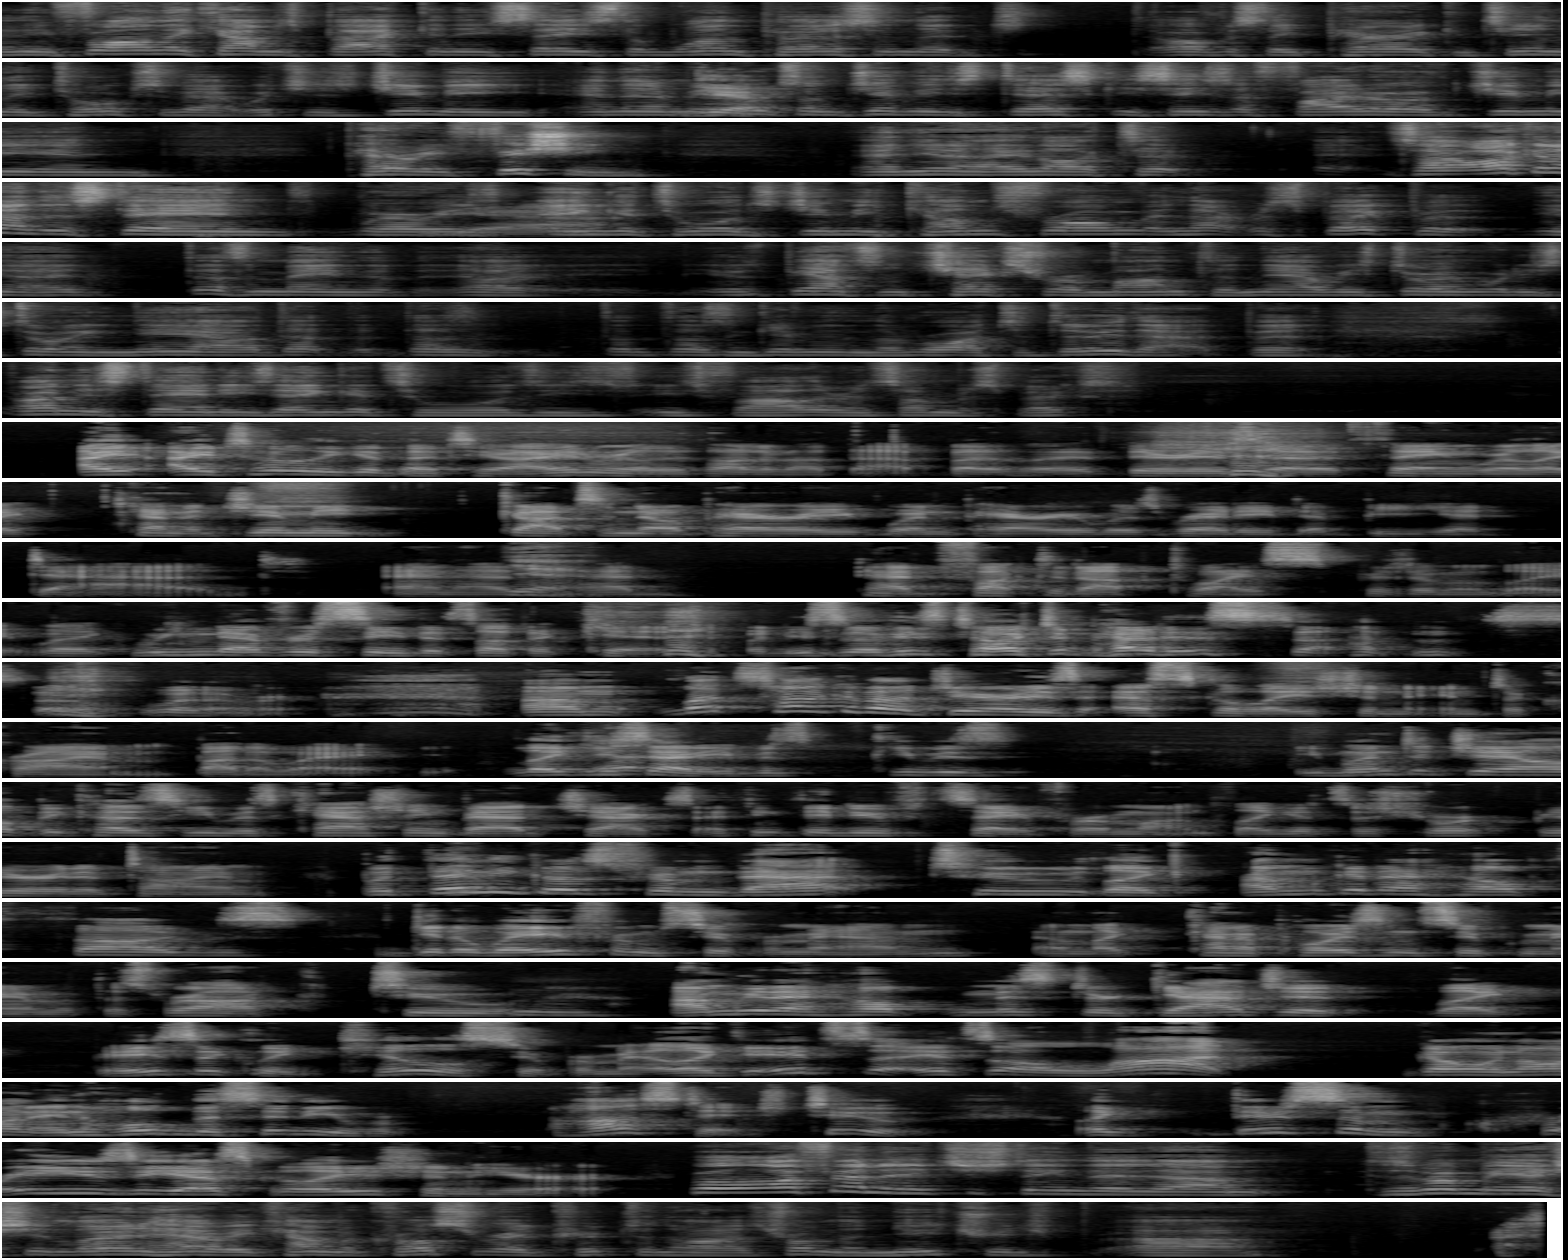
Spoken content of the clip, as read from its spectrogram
And he finally comes back and he sees the one person that obviously Perry continually talks about, which is Jimmy. And then when he Yeah. looks on Jimmy's desk, he sees a photo of Jimmy and Perry fishing. And, you know, he like to. So I can understand where his Yeah. anger towards Jimmy comes from in that respect, but, you know, it doesn't mean that. Uh, he was bouncing checks for a month and now he's doing what he's doing now. That, that doesn't that doesn't give him the right to do that. But I understand his anger towards his, his father in some respects. I, I totally get that too. I hadn't really thought about that, but there is a thing where like kind of Jimmy got to know Perry when Perry was ready to be a dad and had Yeah. had had fucked it up twice, presumably. Like we never see this other kid, but he's always talked about his son. So whatever. Um, let's talk about Jerry's escalation into crime. By the way, like you said, he was he was he went to jail because he was cashing bad checks. I think they do say for a month, like it's a short period of time. But then he goes from that to like I'm gonna help thugs get away from Superman and like kind of poison Superman with this rock to Hmm. I'm gonna help Mr. Gadget like basically kill Superman. Like it's it's a lot going on and hold the city hostage too. Like there's some crazy escalation here. Well, I found it interesting that um, because when we actually learn how we come across the red kryptonite, it's from the Nutridge. Uh,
